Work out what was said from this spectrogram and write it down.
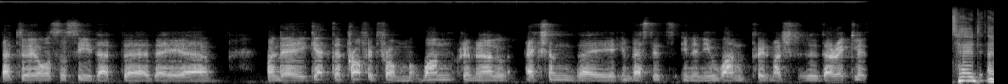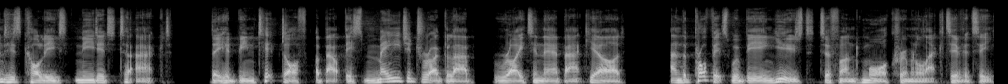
But we also see that uh, they, uh, when they get the profit from one criminal action, they invest it in a new one pretty much directly. Ted and his colleagues needed to act. They had been tipped off about this major drug lab right in their backyard, and the profits were being used to fund more criminal activity.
